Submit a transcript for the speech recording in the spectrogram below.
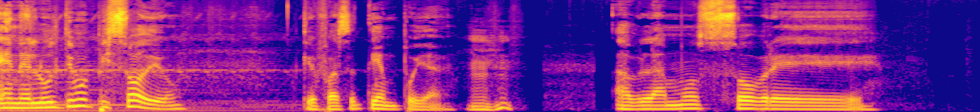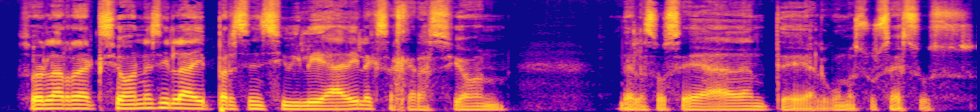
En el último episodio, que fue hace tiempo ya, hablamos sobre, sobre las reacciones y la hipersensibilidad y la exageración de la sociedad ante algunos sucesos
